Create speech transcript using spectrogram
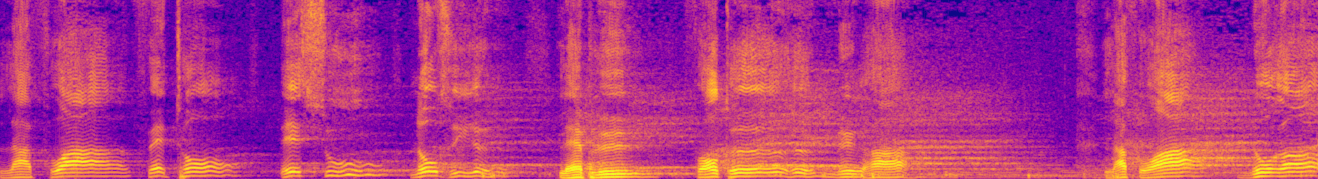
La foi fait tomber sous nos yeux les plus fortes murailles. La foi nous rend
